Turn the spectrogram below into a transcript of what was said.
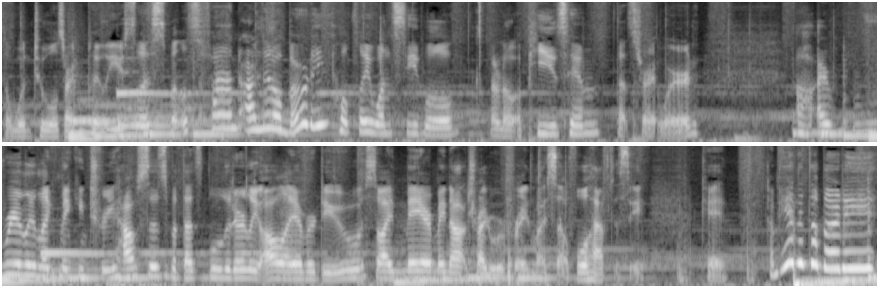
the wood tools are completely useless. But let's find our little birdie. Hopefully one seed will, I don't know, appease him. That's the right word. Oh, I really like making tree houses, but that's literally all I ever do, so I may or may not try to refrain myself. We'll have to see. Okay. Come here, little birdie!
